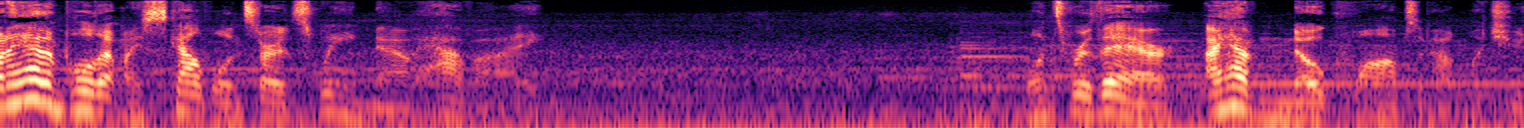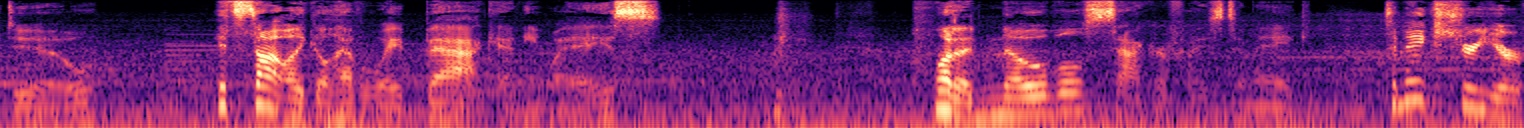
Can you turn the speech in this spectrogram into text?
but I haven't pulled out my scalpel and started swinging now, have I? Once we're there, I have no qualms about what you do. It's not like you'll have a way back, anyways. what a noble sacrifice to make. To make sure your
